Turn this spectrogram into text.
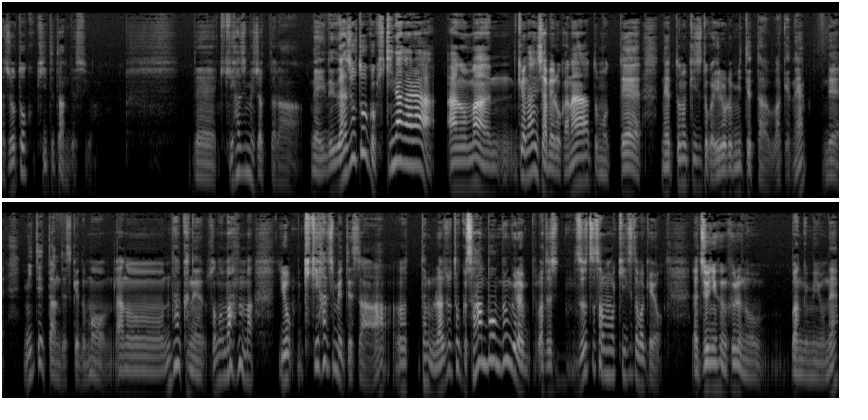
ラジオトーク聞いてたんですよ。で聞き始めちゃったらねラジオトークを聞きながらあのまあ今日何喋ろうかなと思ってネットの記事とかいろいろ見てたわけね。で見てたんですけどもあのー、なんかねそのまんまよ聞き始めてさ多分ラジオトーク3本分ぐらい私ずっとそのまま聞いてたわけよ。12分フルの番組をね。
